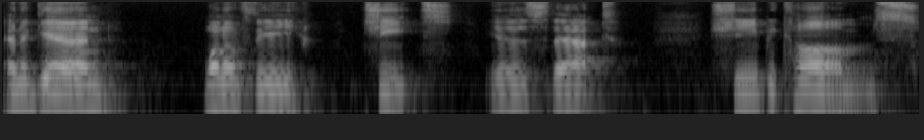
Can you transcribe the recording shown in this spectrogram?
And again, one of the cheats is that she becomes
